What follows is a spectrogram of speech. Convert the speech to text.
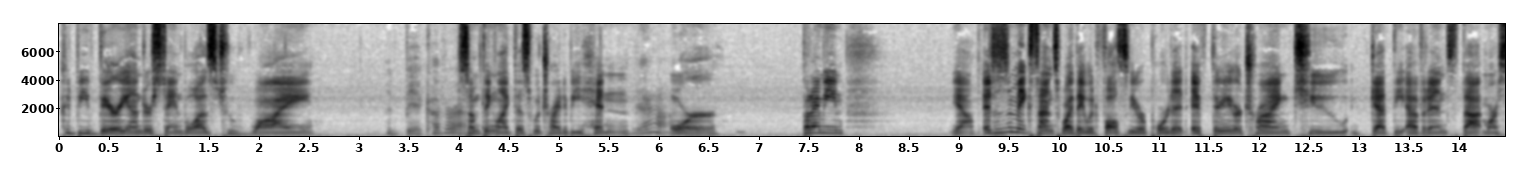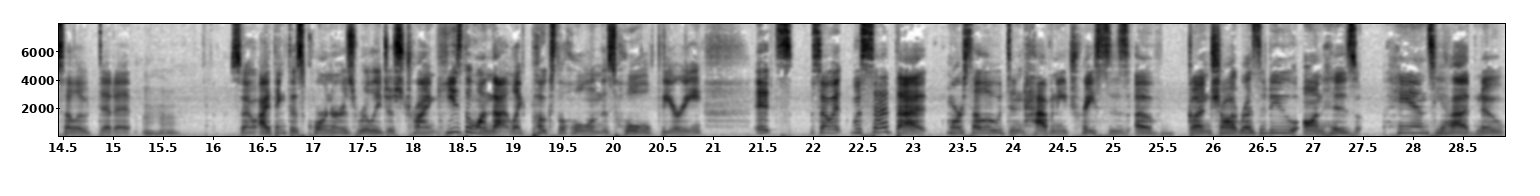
could be very understandable as to why It'd be a cover up. something like this would try to be hidden yeah. or but i mean yeah it doesn't make sense why they would falsely report it if they are trying to get the evidence that marcelo did it Mm-hmm. so i think this coroner is really just trying he's the one that like pokes the hole in this whole theory it's so it was said that marcelo didn't have any traces of gunshot residue on his hands he had no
